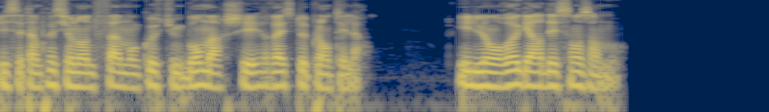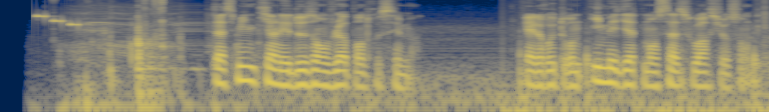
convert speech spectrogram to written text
et cette impressionnante femme en costume bon marché restent plantés là. Ils l'ont regardé sans un mot. Tasmine tient les deux enveloppes entre ses mains. Elle retourne immédiatement s'asseoir sur son lit.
